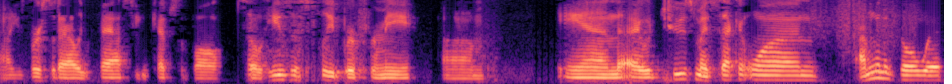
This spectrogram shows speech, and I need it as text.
Uh, he's versatile. He's fast. He can catch the ball. So he's a sleeper for me. Um, and I would choose my second one. I'm going to go with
